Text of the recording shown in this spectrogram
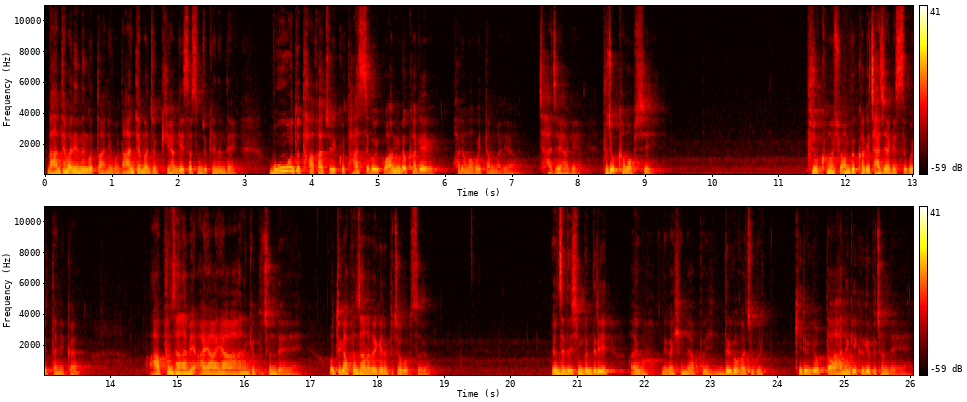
나한테만 있는 것도 아니고 나한테만 좀 귀한 게 있었으면 좋겠는데 모두 다 가지고 있고 다 쓰고 있고 완벽하게 활용하고 있단 말이에요. 자제하게 부족함 없이 부족함 없이 완벽하게 자제하게 쓰고 있다니까요. 아픈 사람이 아야아야 하는 게 부처인데 어떻게 아픈 사람에게는 부처가 없어요? 연세 드신 분들이 아이고 내가 힘이 아파 늙어가지고 기력이 없다 하는 게 그게 부처인데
